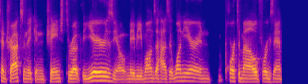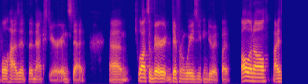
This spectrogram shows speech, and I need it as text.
10 tracks and they can change throughout the years. You know, maybe Monza has it one year and Portimao, for example, has it the next year instead. Um, lots of very different ways you can do it. But all in all, I,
